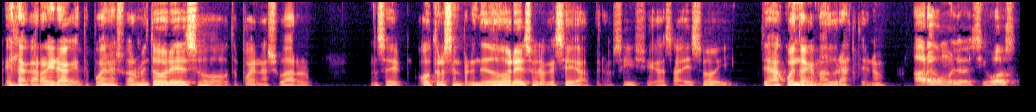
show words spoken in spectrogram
Es la carrera que te pueden ayudar mentores o te pueden ayudar, no sé, otros emprendedores o lo que sea. Pero sí, llegas a eso y te das cuenta que maduraste, ¿no? Ahora, como lo decís vos,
